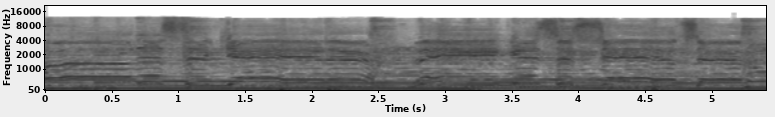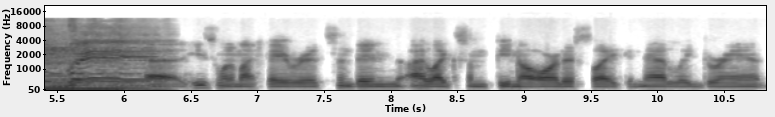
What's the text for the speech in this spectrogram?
hold us together, make us a shelter away. Uh, he's one of my favorites. And then I like some female artists like Natalie Grant,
